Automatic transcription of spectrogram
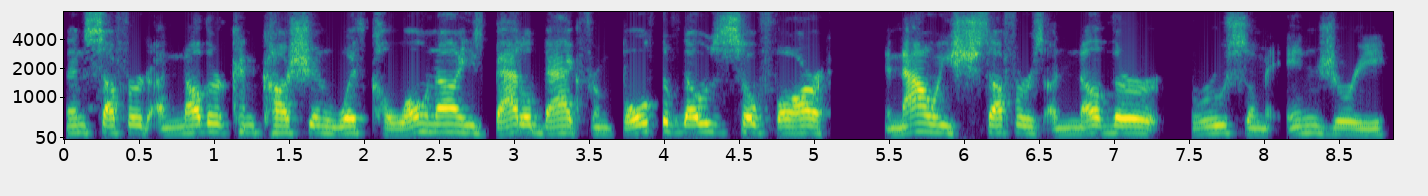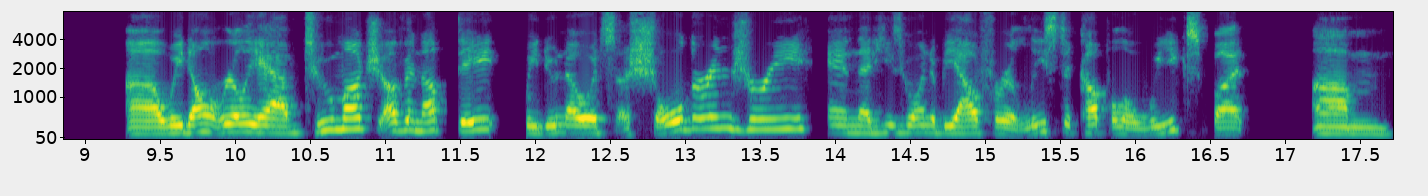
then suffered another concussion with Kelowna. He's battled back from both of those so far. And now he suffers another gruesome injury. Uh, we don't really have too much of an update. We do know it's a shoulder injury and that he's going to be out for at least a couple of weeks, but um,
